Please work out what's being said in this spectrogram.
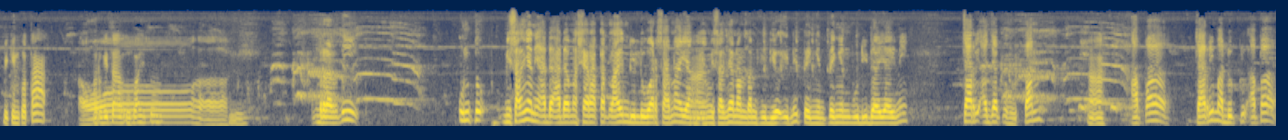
bikin kotak Oh. baru kita ubah itu. heeh. Hmm. Berarti untuk misalnya nih ada ada masyarakat lain di luar sana yang Ah. yang misalnya nonton video ini pengen pengen budidaya ini cari aja ke hutan ah. apa cari madu apa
